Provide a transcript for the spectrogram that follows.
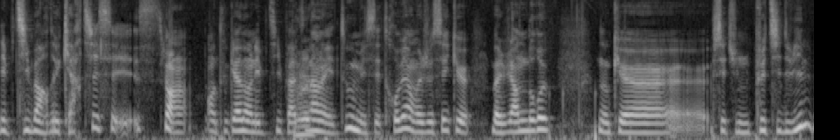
les petits bars de quartier, c'est, enfin, en tout cas dans les petits patelins et tout, mais c'est trop bien. Moi, je sais que bah, je viens de Dreux, donc euh, c'est une petite ville.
